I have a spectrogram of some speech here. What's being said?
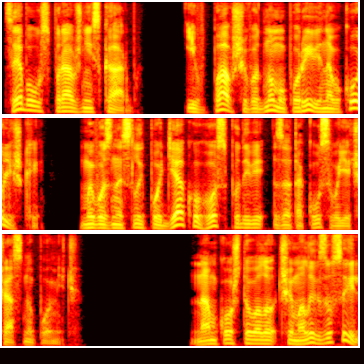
Це був справжній скарб, і, впавши в одному пориві навколішки, ми вознесли подяку Господові за таку своєчасну поміч. Нам коштувало чималих зусиль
